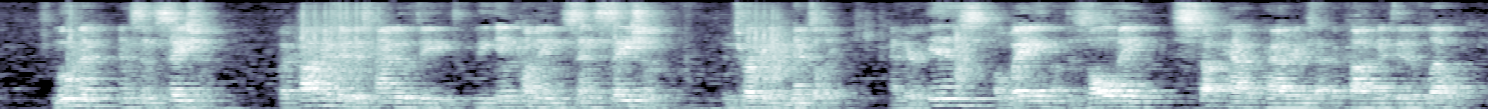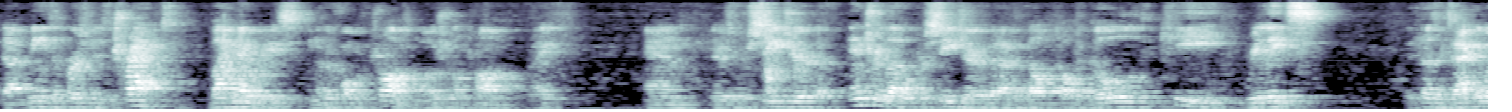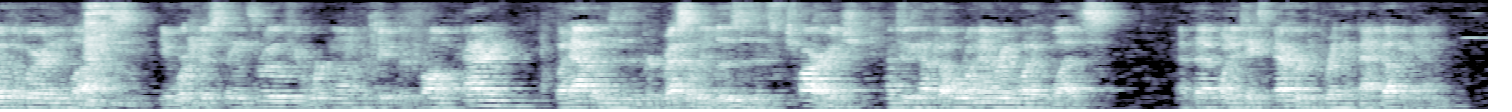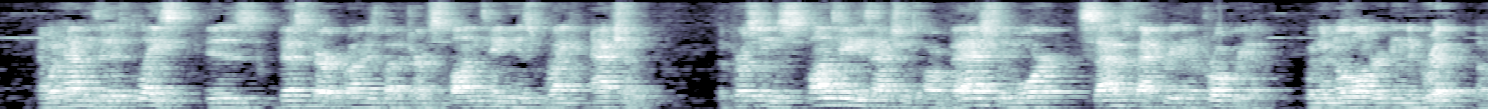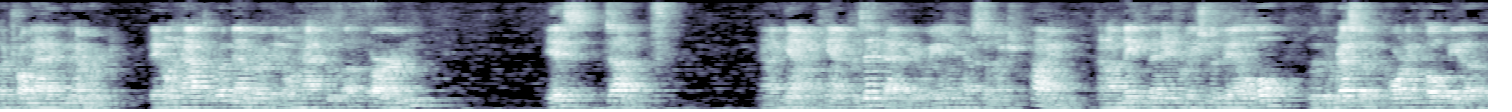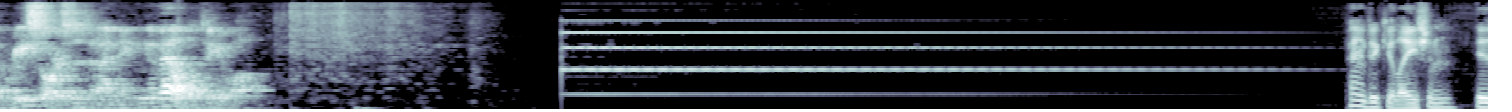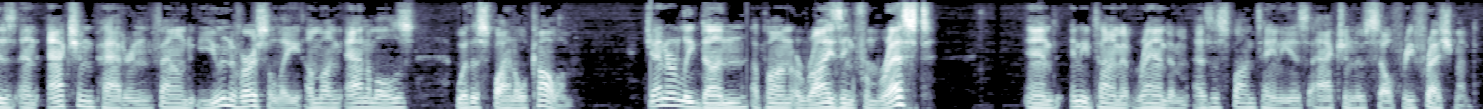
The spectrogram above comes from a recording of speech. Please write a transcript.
movement and sensation. But cognitive is kind of the, the incoming sensation interpreted mentally. And there is a way of dissolving stuck habit patterns at the cognitive level. That means a person is trapped by memories, another form of trauma, emotional trauma, right? And there's a procedure, an entry level procedure that I've developed called the gold key release. It does exactly what the word implies. You work this thing through, if you're working on a particular trauma pattern, what happens is it progressively loses its charge until you have trouble remembering what it was. At that point, it takes effort to bring it back up again. And what happens in its place is best characterized by the term spontaneous right action. The person's spontaneous actions are vastly more satisfactory and appropriate when they're no longer in the grip of a traumatic memory. They don't have to remember, they don't have to affirm. It's done. Now again, I can't present that here. We only have so much time, and I'm making that information available with the rest of the cornucopia of resources that I'm making available to you all. Pandiculation is an action pattern found universally among animals with a spinal column, generally done upon arising from rest and any time at random as a spontaneous action of self-refreshment.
